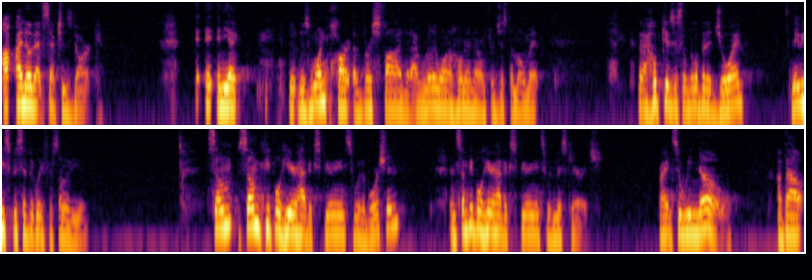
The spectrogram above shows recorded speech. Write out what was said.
I, I know that section's dark. And, and yet, there's one part of verse 5 that I really want to hone in on for just a moment that I hope gives us a little bit of joy, maybe specifically for some of you. Some, some people here have experience with abortion, and some people here have experience with miscarriage, right? And so we know about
